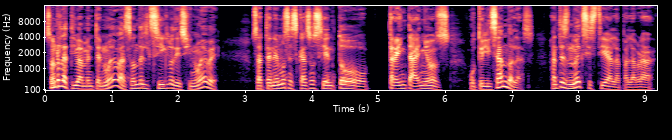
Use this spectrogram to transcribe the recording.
son relativamente nuevas, son del siglo XIX. O sea, tenemos escasos 130 años utilizándolas. Antes no existía la palabra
